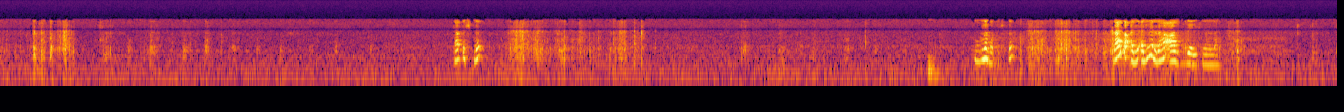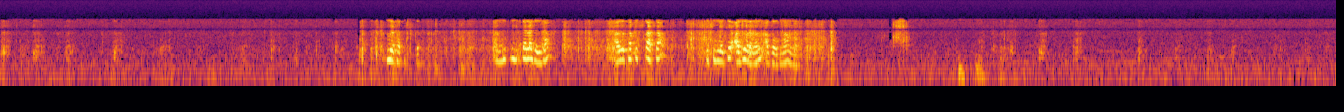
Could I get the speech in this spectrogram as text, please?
Tatlı çıktı. Bu da tatlı çıktı. Galiba acı, acıları daha az diye düşünüyorum ben. Bu da tatlı çıktı. Yani bir tane koyacağım. Acı tatlı çıkarsa içindeki acı oranının az olduğunu anlarım.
